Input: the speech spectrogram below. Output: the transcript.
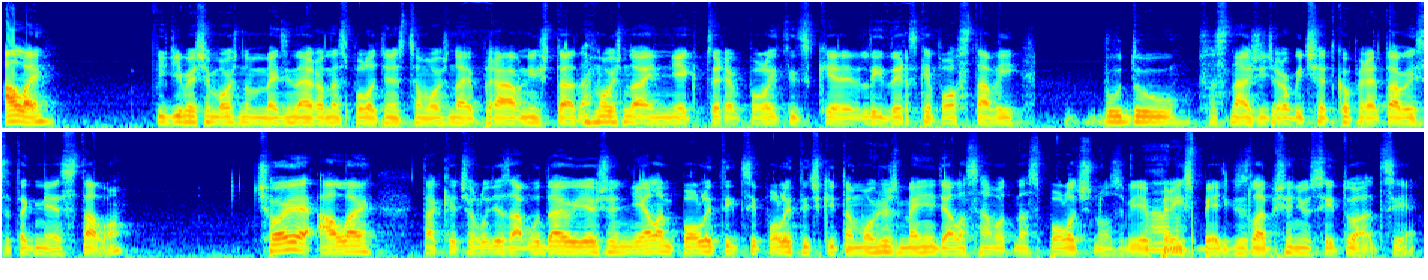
ale vidíme, že možno medzinárodné spoločenstvo, možno aj právny štát a možno aj niektoré politické líderské postavy budú sa snažiť robiť všetko preto, aby sa tak nestalo. Čo je ale také, čo ľudia zabúdajú, je, že nielen politici, političky to môžu zmeniť, ale samotná spoločnosť vie prispieť k zlepšeniu situácie.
